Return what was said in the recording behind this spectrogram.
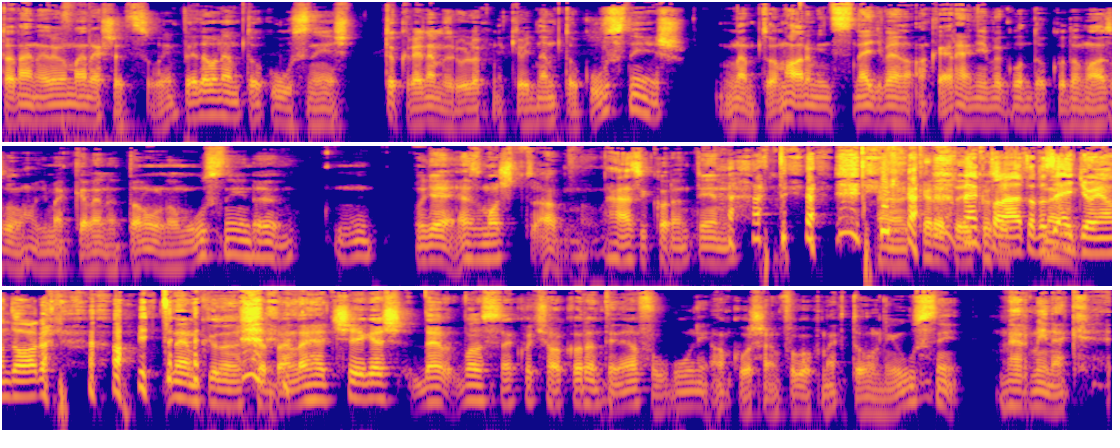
talán erről már esett szó, én például nem tudok úszni, és tökre nem örülök neki, hogy nem tudok úszni, és nem tudom, 30-40 akárhány éve gondolkodom azon, hogy meg kellene tanulnom úszni, de ugye ez most a házi karantén hát, keretei Megtaláltad az nem, egy olyan dolgot, amit... Nem különösebben lehetséges, de valószínűleg, hogyha a karantén el fog múlni, akkor sem fogok megtanulni úszni, mert minek?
